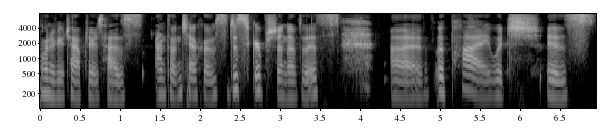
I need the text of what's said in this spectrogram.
one of your chapters has Anton Chekhov's description of this uh, pie, which is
